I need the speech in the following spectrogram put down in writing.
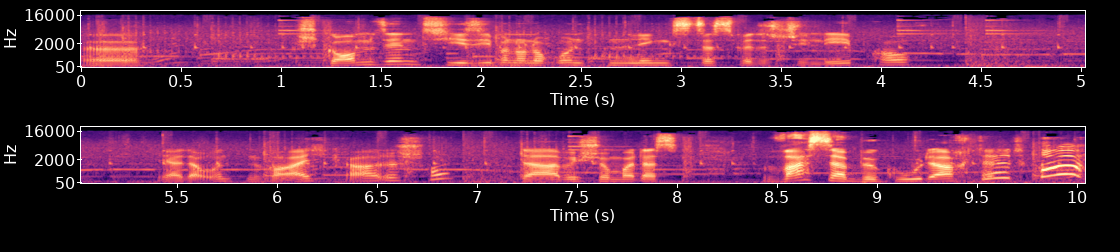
äh, gestorben sind. Hier sieht man auch noch unten links, dass wir das Gelee brauchen. Ja, da unten war ich gerade schon. Da habe ich schon mal das Wasser begutachtet. Ha!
